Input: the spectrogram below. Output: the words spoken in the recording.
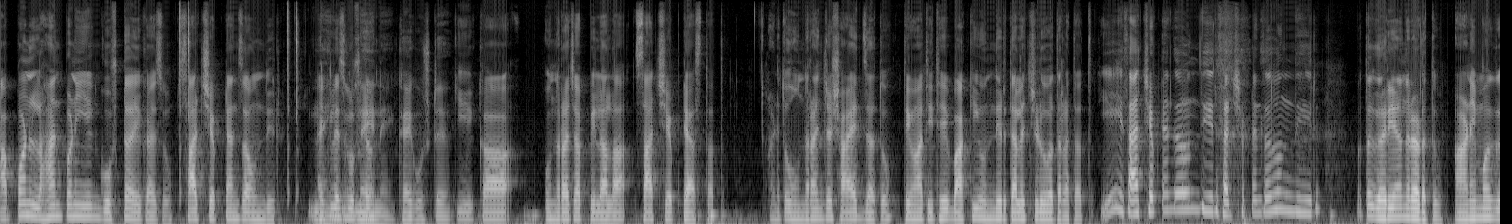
आपण लहानपणी एक गोष्ट ऐकायचो सात शेपट्यांचा उंदीर. ऐकलेस गोष्ट? नाही नाही काय गोष्ट. आहे की एका उंदराच्या पिलाला सात शेपट्या असतात. आणि तो उंदरांच्या शाळेत जातो तेव्हा तिथे बाकी उंदीर त्याला चिडवत राहतात. ये सात शेपट्यांचा उंदीर सात शेपट्यांचा उंदीर. मग तो घरी येऊन रडतो. आणि मग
